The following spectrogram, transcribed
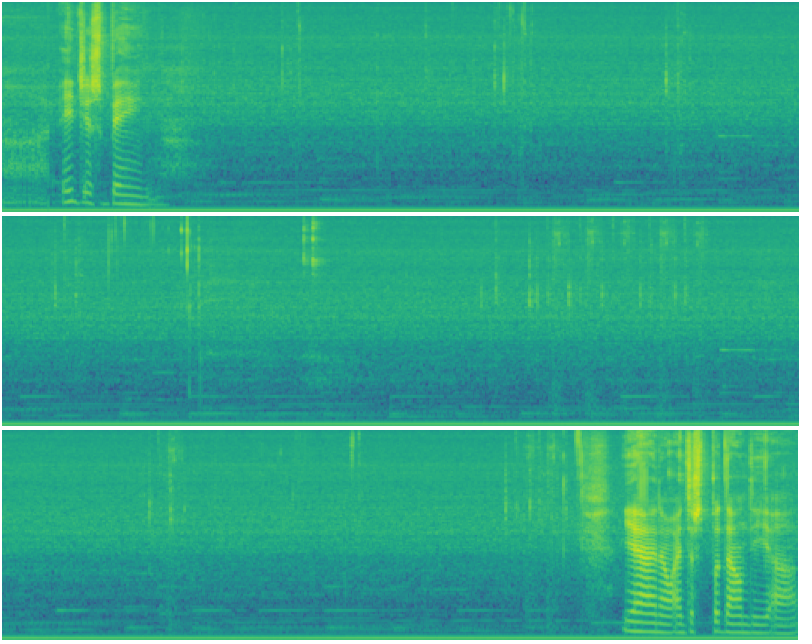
Uh, Aegis Bane. Yeah, I know. I just put down the, uh,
